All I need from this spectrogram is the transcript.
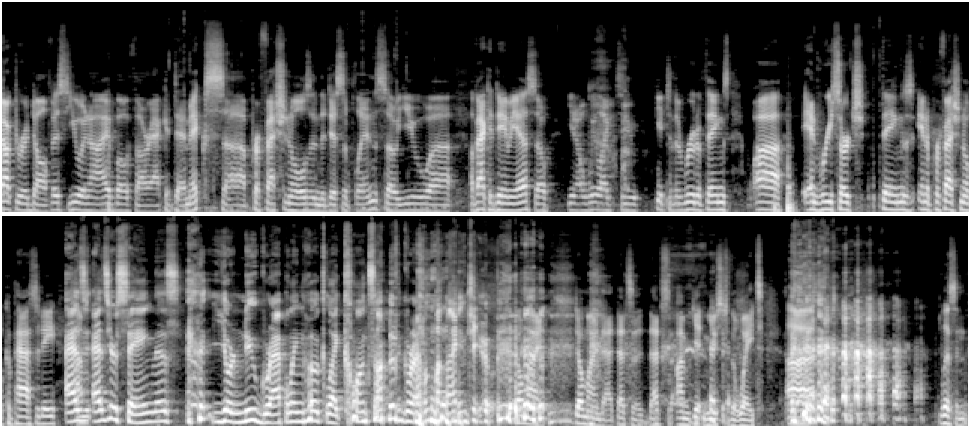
Dr. Adolphus, you and I both are academics, uh, professionals in the discipline. So you uh, of academia. So you know we like to get to the root of things uh, and research things in a professional capacity. As as you're saying this, your new grappling hook like clunks onto the ground behind you. Don't mind, don't mind that. That's a that's I'm getting used to the weight. Uh, listen,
